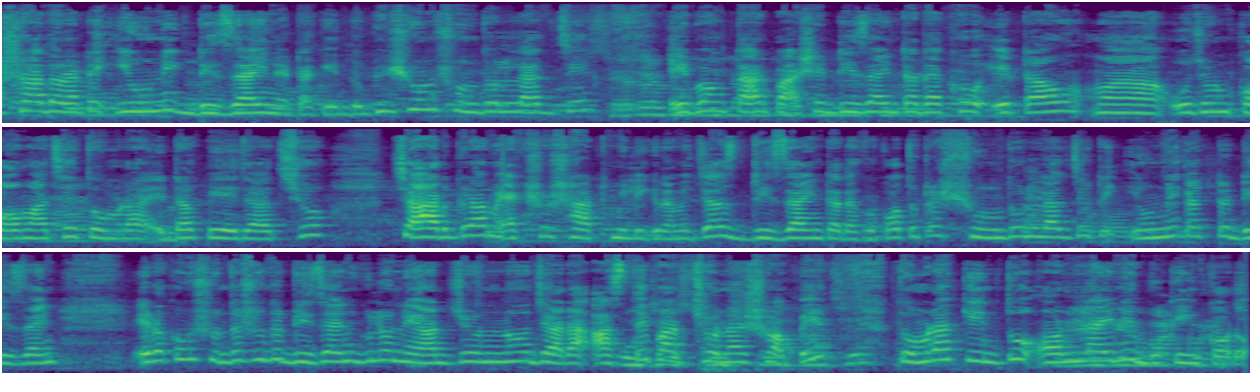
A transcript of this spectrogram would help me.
অসাধারণ একটা ইউনিক ডিজাইন এটা কিন্তু। ভীষণ সুন্দর লাগছে। এবং তার পাশের ডিজাইনটা দেখো এটাও ওজন কম আছে তোমরা এটা পেয়ে যাচ্ছ। চার গ্রাম একশো ষাট মিলিগ্রামে জাস্ট ডিজাইনটা দেখো কতটা সুন্দর লাগছে একটা ইউনিক একটা ডিজাইন। এরকম সুন্দর সুন্দর ডিজাইনগুলো নেওয়ার জন্য যারা আসতে পারছ না শপে তোমরা কিন্তু অনলাইনে বুকিং করো।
